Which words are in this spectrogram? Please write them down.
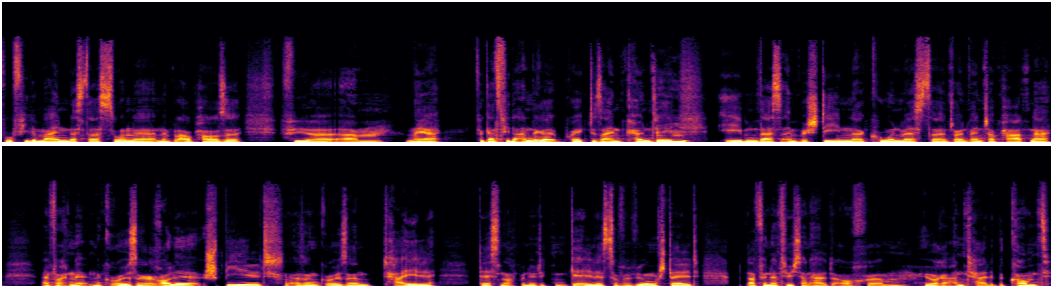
wo viele meinen, dass das so eine, eine Blaupause für, ähm, naja, für ganz viele andere Projekte sein könnte, mhm. eben dass ein bestehender Co-Investor, Joint Venture Partner einfach eine, eine größere Rolle spielt, also einen größeren Teil des noch benötigten Geldes zur Verfügung stellt, dafür natürlich dann halt auch ähm, höhere Anteile bekommt.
